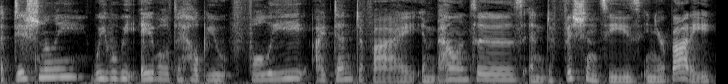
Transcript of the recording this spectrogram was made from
Additionally, we will be able to help you fully identify imbalances and deficiencies in your body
